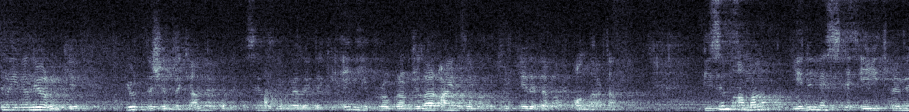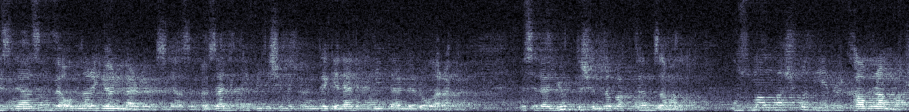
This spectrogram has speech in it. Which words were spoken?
şuna inanıyorum ki yurt dışındaki Amerika'daki Silicon Valley'deki en iyi programcılar aynı zamanda Türkiye'de de var onlardan. Bizim ama yeni nesli eğitmemiz lazım ve onlara yön vermemiz lazım. Özellikle bilişimin önde gelen liderleri olarak. Mesela yurt dışında baktığım zaman uzmanlaşma diye bir kavram var.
